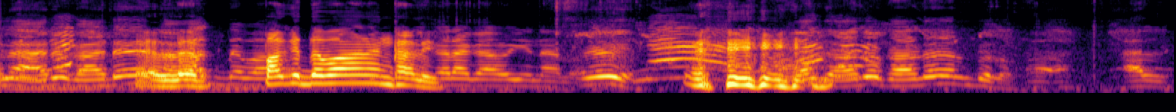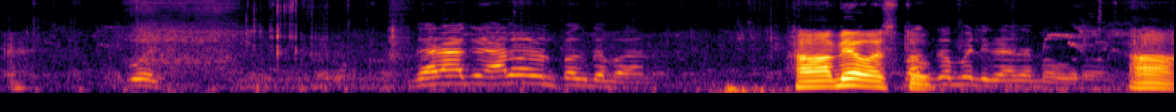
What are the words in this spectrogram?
એટલે પગ દબાવવાના ખાલી હા, બે વસ્તુ. હા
